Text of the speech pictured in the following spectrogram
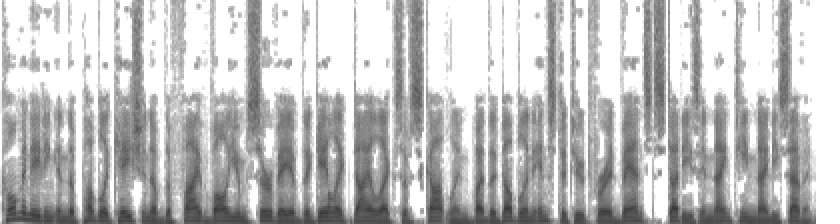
culminating in the publication of the five-volume Survey of the Gaelic Dialects of Scotland by the Dublin Institute for Advanced Studies in 1997.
